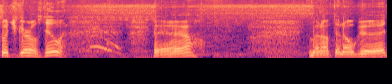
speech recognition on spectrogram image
What you girls doing? Yeah. Been up to no good.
